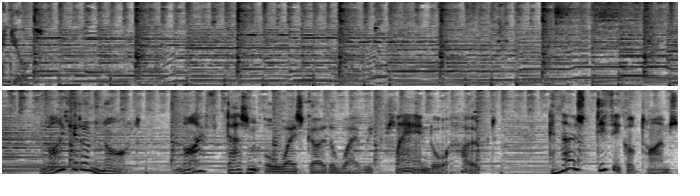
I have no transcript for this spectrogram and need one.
and yours. Like it or not, life doesn't always go the way we planned or hoped, and those difficult times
